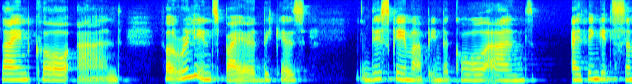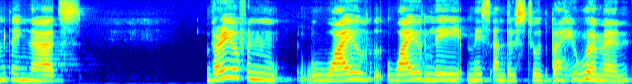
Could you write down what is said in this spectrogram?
client call and felt really inspired because this came up in the call, and I think it's something that's very often wild, wildly misunderstood by women.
